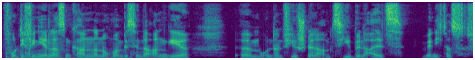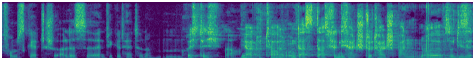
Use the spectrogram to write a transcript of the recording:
vordefinieren lassen kann, dann nochmal ein bisschen daran gehe ähm, und dann viel schneller am Ziel bin, als wenn ich das vom Sketch alles äh, entwickelt hätte. Ne? Mhm. Richtig. Ja. ja. total. Und das, das finde ich halt total spannend. Ne? So diese,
